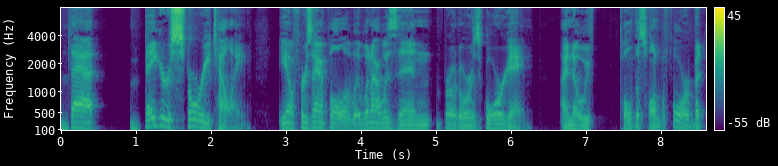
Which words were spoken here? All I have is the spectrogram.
that beggars storytelling. You know, for example, when I was in Brodeur's War game, I know we've told this one before, but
